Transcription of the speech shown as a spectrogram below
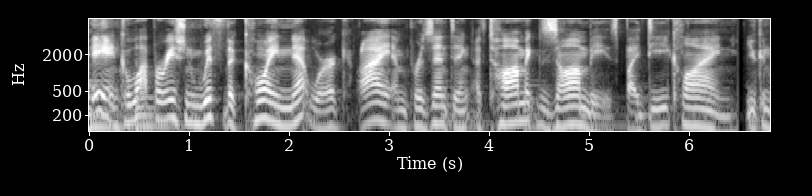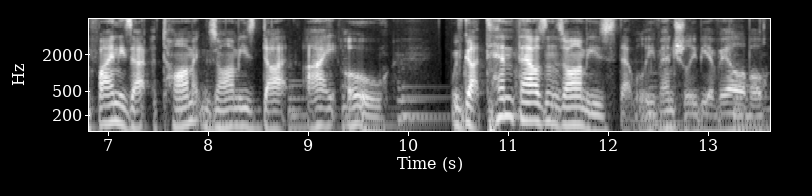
Hey, in cooperation with the Koii Network, I am presenting Atomic Zombies by D. Klein. You can find these at atomiczombies.io. We've got 10,000 zombies that will eventually be available,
